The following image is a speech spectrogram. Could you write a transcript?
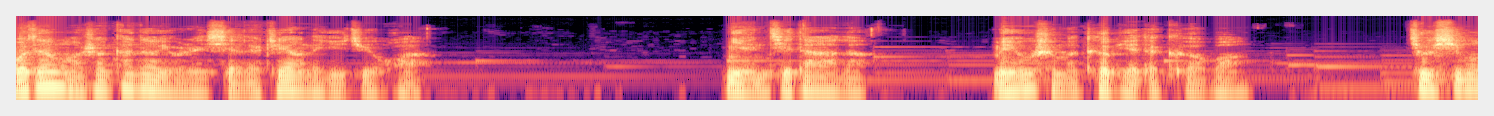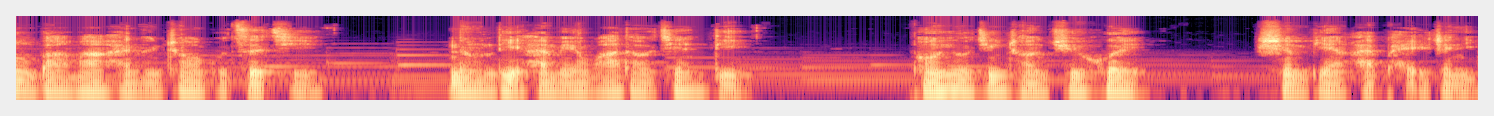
我在网上看到有人写了这样的一句话：年纪大了，没有什么特别的渴望，就希望爸妈还能照顾自己，能力还没挖到见底，朋友经常聚会，身边还陪着你。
